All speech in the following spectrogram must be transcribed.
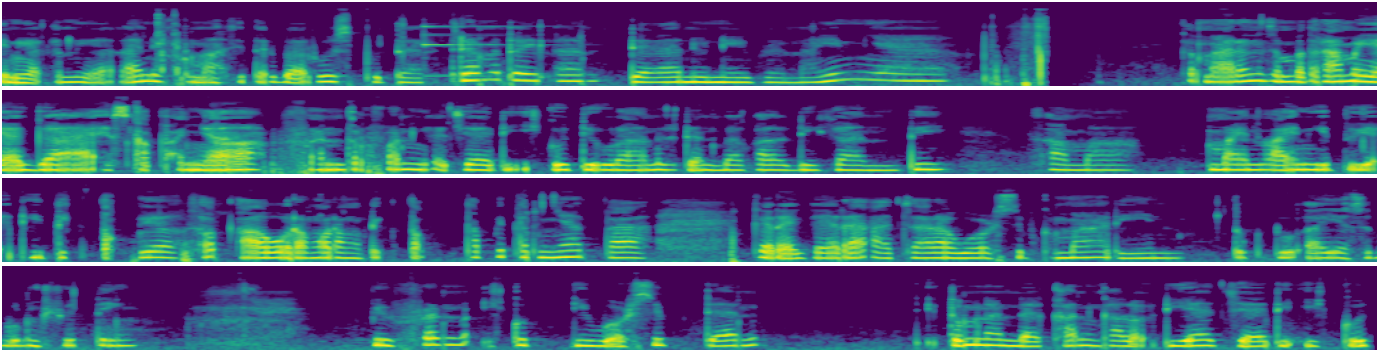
biar gak ketinggalan informasi terbaru seputar drama Thailand dan dunia hiburan lainnya. Kemarin sempat ramai ya guys, katanya Friend Torvan gak jadi ikut di Uranus dan bakal diganti sama pemain lain gitu ya di TikTok ya. So tau orang-orang TikTok. Tapi ternyata gara-gara acara worship kemarin untuk doa ya sebelum syuting, Befriend ikut di worship dan itu menandakan kalau dia jadi ikut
